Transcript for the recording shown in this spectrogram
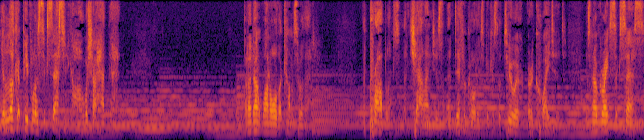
You look at people of success and you go, oh, I wish I had that. But I don't want all that comes with it the problems and the challenges and the difficulties because the two are, are equated. There's no great success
